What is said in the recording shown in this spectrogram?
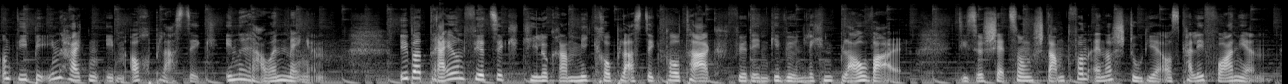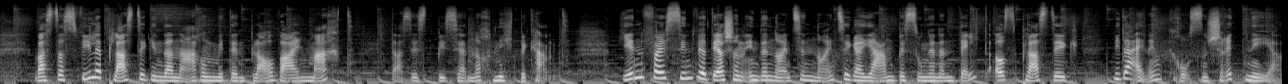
und die beinhalten eben auch Plastik in rauen Mengen. Über 43 Kilogramm Mikroplastik pro Tag für den gewöhnlichen Blauwal. Diese Schätzung stammt von einer Studie aus Kalifornien. Was das viele Plastik in der Nahrung mit den Blauwalen macht, das ist bisher noch nicht bekannt. Jedenfalls sind wir der schon in den 1990er Jahren besungenen Welt aus Plastik wieder einen großen Schritt näher.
